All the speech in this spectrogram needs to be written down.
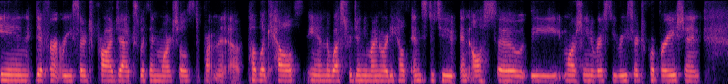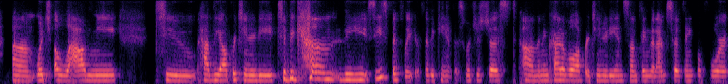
in different research projects within Marshall's Department of Public Health and the West Virginia Minority Health Institute, and also the Marshall University Research Corporation, um, which allowed me to have the opportunity to become the CSPIF leader for the campus, which is just um, an incredible opportunity and something that I'm so thankful for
